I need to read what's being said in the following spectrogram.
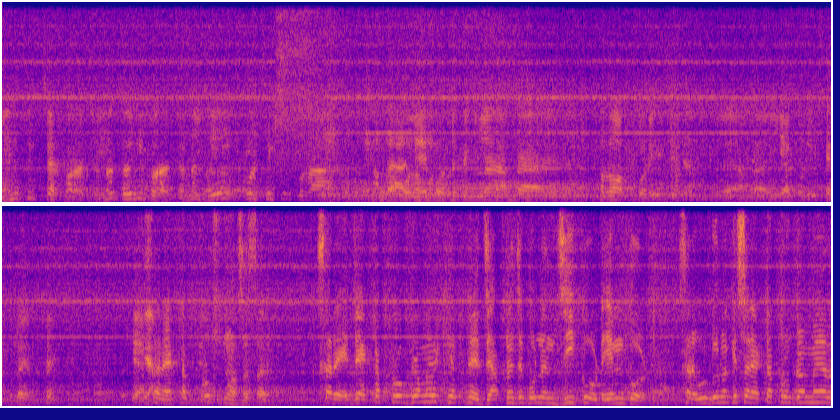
ম্যানুফ্যাকচার করার জন্য তৈরি করার জন্য যে পদ্ধতিগুলো আমরা যে পদ্ধতিগুলো আমরা ফলো আপ করি যেটা আমরা ইয়া করি সেগুলো হচ্ছে স্যার একটা প্রশ্ন আছে স্যার স্যার যে একটা প্রোগ্রামের ক্ষেত্রে যে আপনি যে বললেন G code M code sir ওইগুলো কি স্যার একটা প্রোগ্রামের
